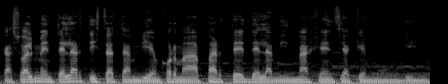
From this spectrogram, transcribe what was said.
Casualmente el artista también formaba parte de la misma agencia que Moonbin.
